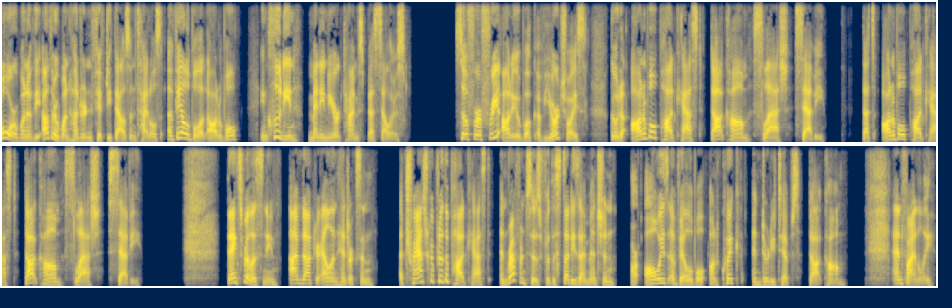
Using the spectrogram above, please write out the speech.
or one of the other 150,000 titles available at Audible including many New York Times bestsellers. So for a free audiobook of your choice, go to audiblepodcast.com slash savvy. That's audiblepodcast.com slash savvy. Thanks for listening. I'm Dr. Ellen Hendriksen. A transcript of the podcast and references for the studies I mention are always available on quickanddirtytips.com. And finally,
